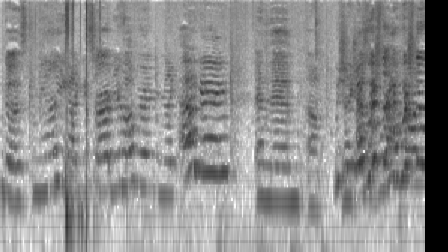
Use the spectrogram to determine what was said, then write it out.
goes, Camila, you gotta get started on your homework. And you're like, okay. And then, um, We should like, just I wish, bring I wish there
